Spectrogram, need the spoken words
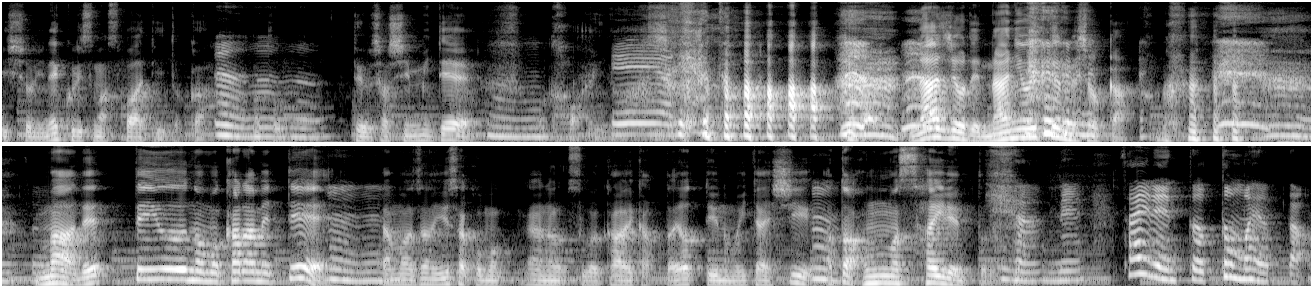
一緒にねクリスマスパーティーとか、うんうんうん。撮ってる写真見て、うんうん。可愛いな、えー、ありがとう。ラジオで何を言ってるんでしょうか。まあねっていうのも絡めて、うんうん。あまあ、そのゆさこもあのすごい可愛かったよっていうのも言いたいし、うん。あとはほんまサイレントですいよやねサイレントと迷った。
